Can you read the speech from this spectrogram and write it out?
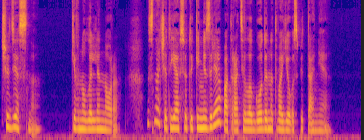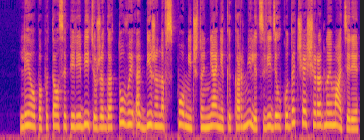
«Чудесно!» — кивнула Ленора. «Значит, я все-таки не зря потратила годы на твое воспитание». Лео попытался перебить, уже готовый обиженно вспомнить, что нянек и кормилец видел куда чаще родной матери,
